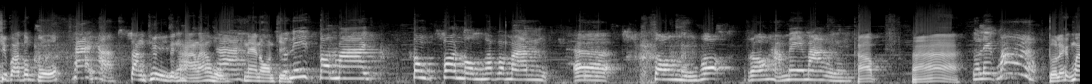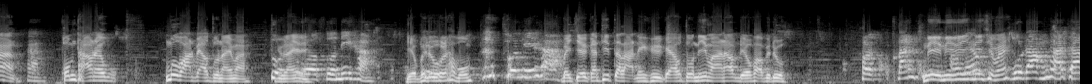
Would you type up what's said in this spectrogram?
ชื่อปลาต้มโกใช่ค่ะตั้งชื่ออีกต่างหากนะครับผมค่ะแน่นอนจริง ตัวนี้ตอนมาต้องป้อนนมครับประมาณเอ่อซองหนึ่งเพราะร้องหาแม่มากเลย ครับ อ่า ตัวเล็กมาก ตัวเล็กมาก ค่ะ ผมถามหน่อยเมื่อวานไปเอาตัวไหนมา ตัวอยู่ไหนเนี่ตัวยตัวนี้ค่ะ เดี๋ยวไปดูนะครับผม ตัวนี้ค่ะไปเจอกันที่ตลาดนี่คือแกเอาตัวนี้มานะครับ เดี๋ยวพาไปดูขอตั้งชื่อนี่นี่เขาแล้วนี่ใช่ไหม บูดำค่ะใช่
